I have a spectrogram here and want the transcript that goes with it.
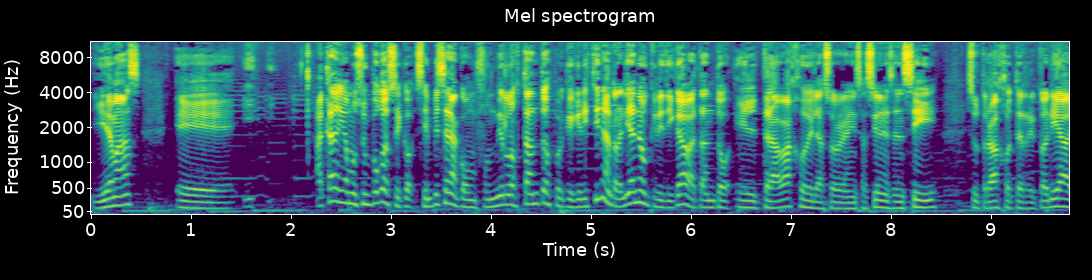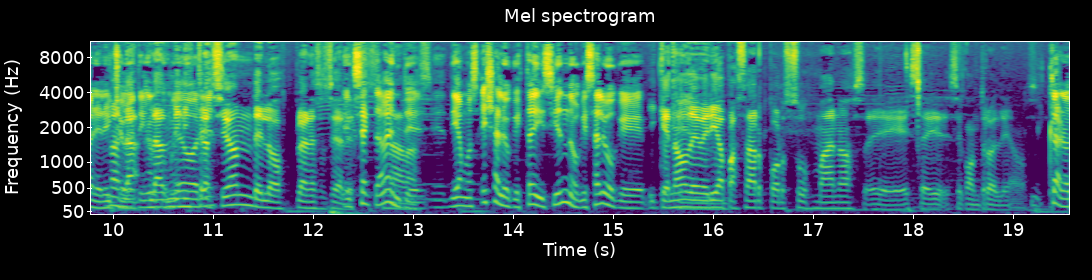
y demás. Eh, y, acá, digamos, un poco se, se empiezan a confundir los tantos porque Cristina en realidad no criticaba tanto el trabajo de las organizaciones en sí, su trabajo territorial, el hecho No, de la, que tengan la administración de los planes sociales. Exactamente. Eh, digamos, ella lo que está diciendo que es algo que. Y que no debería pasar por sus manos eh, ese, ese control, digamos. Claro,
